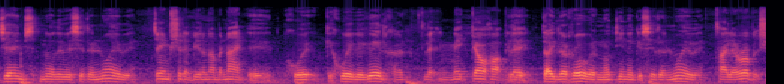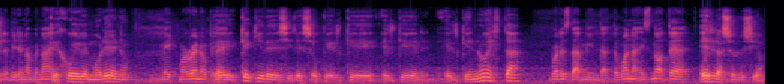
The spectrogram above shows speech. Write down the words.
James no debe ser el 9, James shouldn't be the number nine. eh, jue- que juegue Gerhard. Let, make Gerhardt play. Eh, Tyler Robert no tiene que ser el 9, Tyler Roberts shouldn't be the number que nine. juegue Moreno. Make Moreno play. Eh, ¿Qué quiere decir eso? Que el que, el que el que no está what does that mean? That the one that is not there es la solución.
